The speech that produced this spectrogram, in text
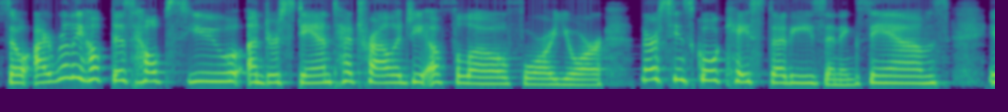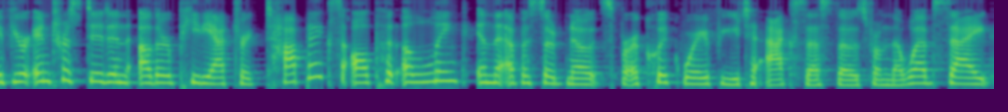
So I really hope this helps you understand tetralogy of Fallot for your nursing school case studies and exams. If you're interested in other pediatric topics, I'll put a link in the episode notes for a quick way for you to access those from the website.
